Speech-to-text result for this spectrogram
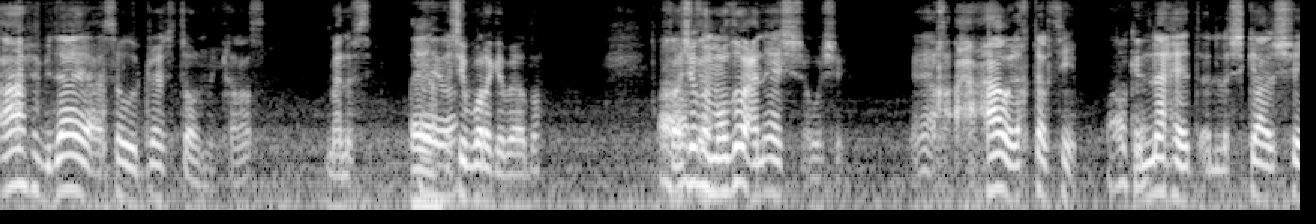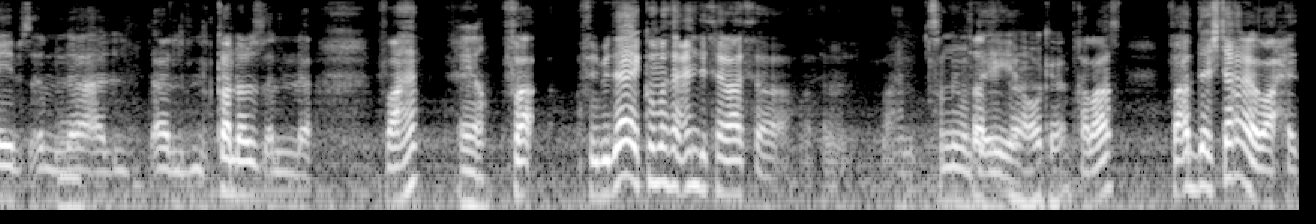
أنا في البداية أسوي brainstorming خلاص. مع نفسي. أيوه. أجيب ورقة بيضاء آه، فاشوف okay. الموضوع عن إيش أول شيء. يعني أحاول أختار ثيم من okay ناحية الأشكال ال shapes ال colors فاهم؟ أيوه. ففي البداية يكون مثلا عندي ثلاثة مثلا فاهم؟ تصميم آه، مبدئية okay. خلاص؟ فأبدأ أشتغل على واحد.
